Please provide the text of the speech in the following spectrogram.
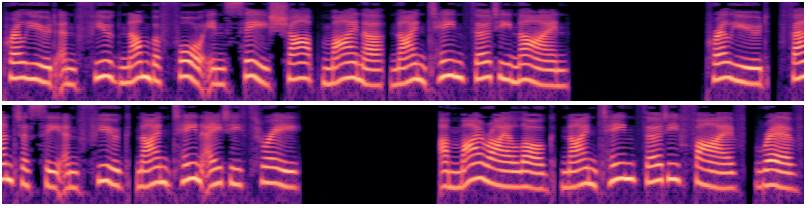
Prelude and Fugue No. 4 in C sharp minor 1939 Prelude, Fantasy and Fugue 1983 A Myrialogue 1935, Rev.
